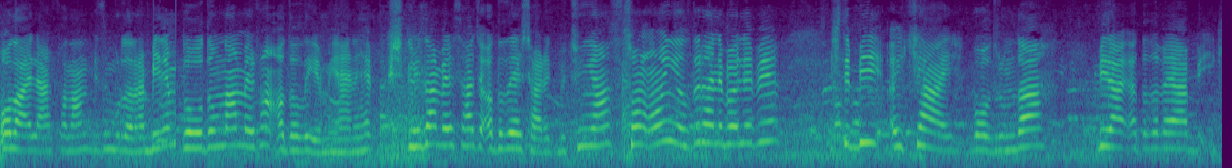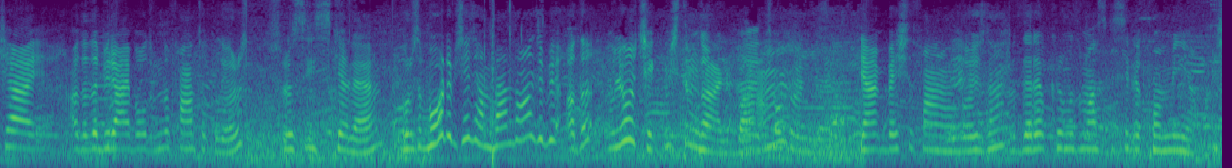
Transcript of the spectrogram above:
olaylar falan bizim buradalar. Benim doğduğumdan beri falan adalıyım yani. Hep küçüklüğümüzden beri sadece adada yaşardık bütün yaz. Son 10 yıldır hani böyle bir işte bir iki ay Bodrum'da bir ay adada veya bir, iki ay adada bir ay Bodrum'da falan takılıyoruz. Şurası iskele. Burası bu arada bir şey diyeceğim. Ben daha önce bir ada vlog çekmiştim galiba ama yani 5 yıl falan oldu o yüzden. Derev kırmızı maskesiyle kombin yapmış.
